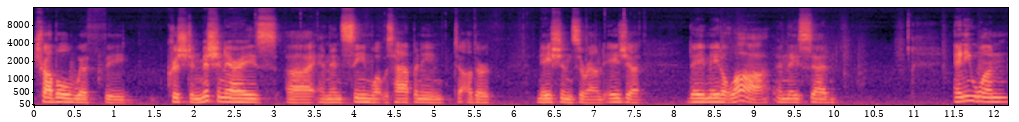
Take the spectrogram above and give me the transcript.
trouble with the Christian missionaries uh, and then seeing what was happening to other nations around Asia, they made a law and they said anyone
